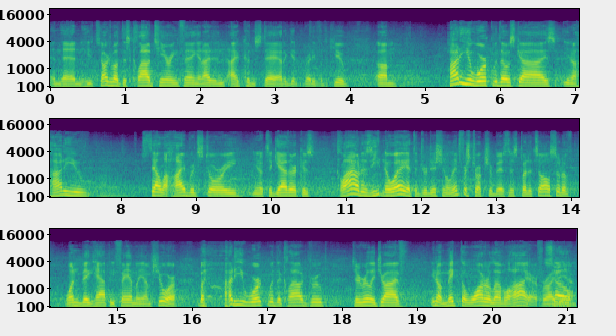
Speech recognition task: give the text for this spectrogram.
And then he talked about this cloud tiering thing and I didn't, I couldn't stay, I had to get ready for the cube. Um, how do you work with those guys? You know, how do you sell a hybrid story, you know, together? Because cloud is eating away at the traditional infrastructure business, but it's all sort of one big happy family, I'm sure. But how do you work with the cloud group to really drive, you know, make the water level higher for so IBM? So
